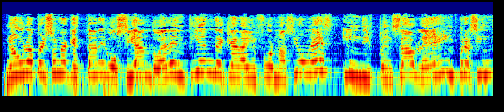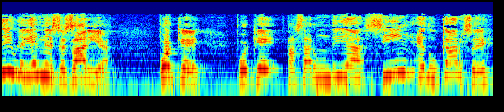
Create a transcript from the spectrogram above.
No es una persona que está negociando. Él entiende que la información es indispensable, es imprescindible y es necesaria. ¿Por qué? Porque pasar un día sin educarse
